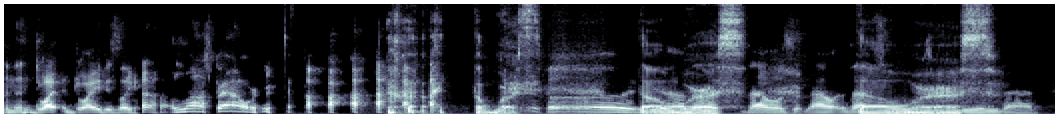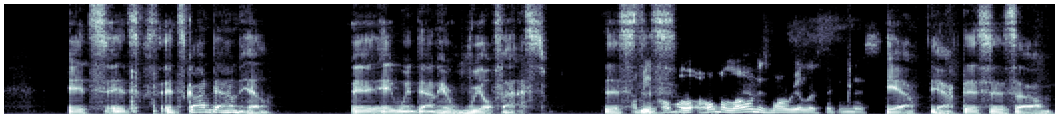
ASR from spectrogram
And then Dwight Dwight is like, I lost power. the worst. Oh, The that- worst. That, was that. was- That The worst. Really bad. It's it's it's gone downhill. It, it went here real fast. This I mean, this Home, Home Alone is more realistic than this. yeah yeah. This is um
